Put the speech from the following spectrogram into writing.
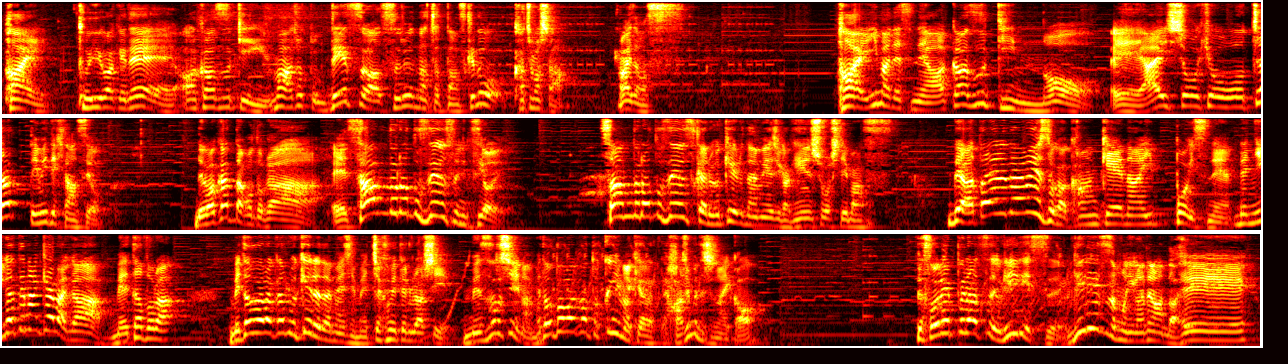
はい。というわけで、赤ずきん、まあちょっとデスはスルーになっちゃったんですけど、勝ちました。ありがとうございます。はい、今ですね、赤ずきんの、えー、相性表をちらって見てきたんですよ。で、分かったことが、えー、サンドラとゼウスに強い。サンドラとゼウスから受けるダメージが減少しています。で、与えるダメージとか関係ないっぽいですね。で、苦手なキャラがメタドラ。メタドラから受けるダメージめっちゃ増えてるらしい。珍しいな。メタドラが得意なキャラって初めてじゃないか？で、それプラスリリス。リリスも苦手なんだ。へえ。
